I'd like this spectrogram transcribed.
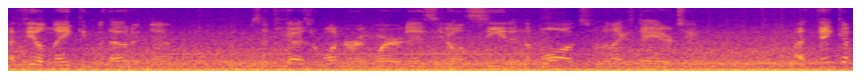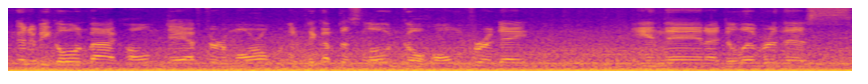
I feel naked without it now. So if you guys are wondering where it is, you don't see it in the vlogs for the next day or two. I think I'm going to be going back home day after tomorrow. I'm going to pick up this load, go home for a day, and then I deliver this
